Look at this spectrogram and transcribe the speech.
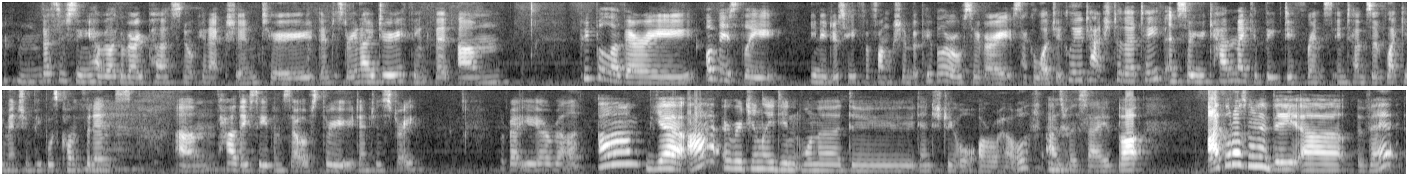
Mhm. That's interesting. You have like a very personal connection to dentistry, and I do think that um, people are very obviously you need your teeth for function, but people are also very psychologically attached to their teeth, and so you can make a big difference in terms of, like you mentioned, people's confidence, um, how they see themselves through dentistry. What about you, Arabella? Um, yeah, I originally didn't want to do dentistry or oral health, as Mm-hmm. per se, but I thought I was going to be a vet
